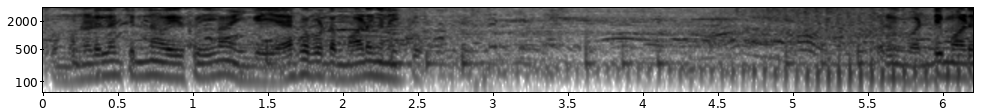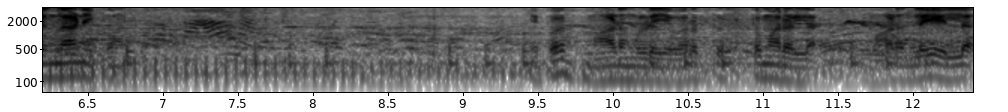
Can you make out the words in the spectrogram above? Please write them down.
ஸோ முன்னாடிலாம் சின்ன வயசுலலாம் இங்கே ஏகப்பட்ட மாடுங்க நிற்கும். வெறும் வண்டி மாடுங்களா நிற்கும். இப்போ மாடுங்களுடைய வரத்து சுத்தமாக இல்லை. மாடுங்களே இல்லை.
